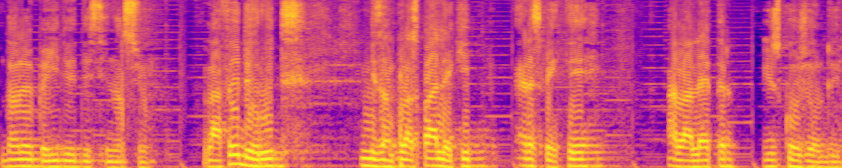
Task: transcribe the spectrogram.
dans le pays de destination. La feuille de route mise en place par l'équipe est respectée à la lettre jusqu'aujourd'hui.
